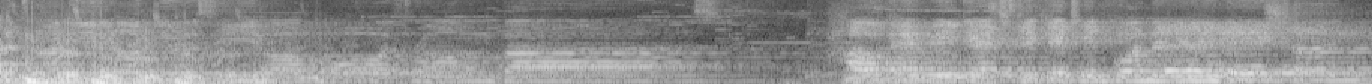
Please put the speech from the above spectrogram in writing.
At the Museum or from Bass. How can we get ticket information?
